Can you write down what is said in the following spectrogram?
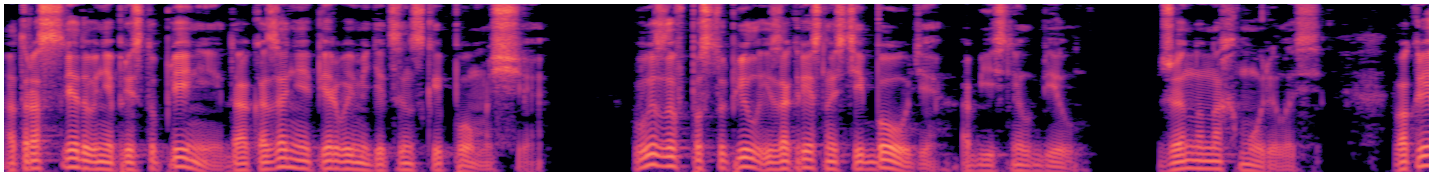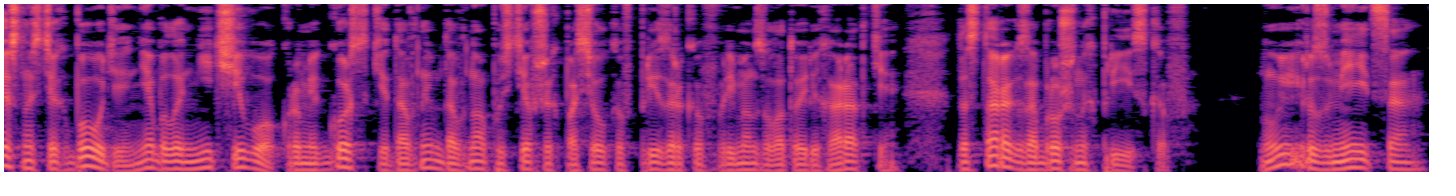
от расследования преступлений до оказания первой медицинской помощи. «Вызов поступил из окрестностей Боуди», — объяснил Билл. Дженна нахмурилась. В окрестностях Боуди не было ничего, кроме горстки давным-давно опустевших поселков-призраков времен Золотой лихорадки до старых заброшенных приисков. Ну и, разумеется,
